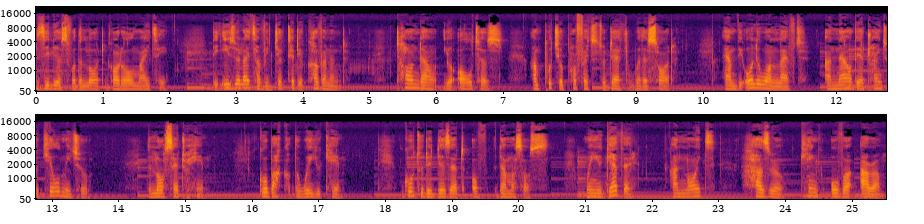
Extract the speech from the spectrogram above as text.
zealous for the Lord God Almighty. The Israelites have rejected your covenant, torn down your altars, and put your prophets to death with a sword. I am the only one left, and now they are trying to kill me too. The Lord said to him, Go back the way you came. Go to the desert of Damascus. When you get there, anoint Hazael king over Aram.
